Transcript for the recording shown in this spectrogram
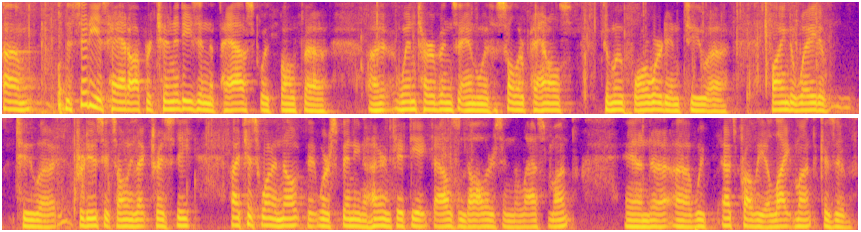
um, the city has had opportunities in the past with both uh, uh, wind turbines and with solar panels to move forward and to uh, find a way to, to uh, produce its own electricity. I just want to note that we're spending $158,000 in the last month And uh, uh, we, that's probably a light month because of,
